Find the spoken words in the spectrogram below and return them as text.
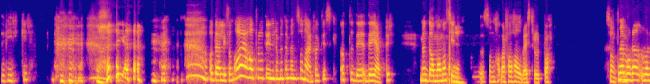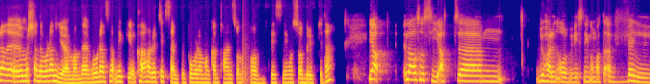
Det virker. det hjelper. og det er litt sånn Å, jeg har til å innrømme det, men sånn er det faktisk. At det, det hjelper. Men da må man si det som i hvert fall halvveis tror på. Sånt. Men hvordan, hvordan, må skjønne, hvordan gjør man det? Hvordan har du et eksempel på hvordan man kan ta en sånn overbevisning og så bruke det? Ja, la oss nå si at um, du har en overbevisning om at det er veldig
